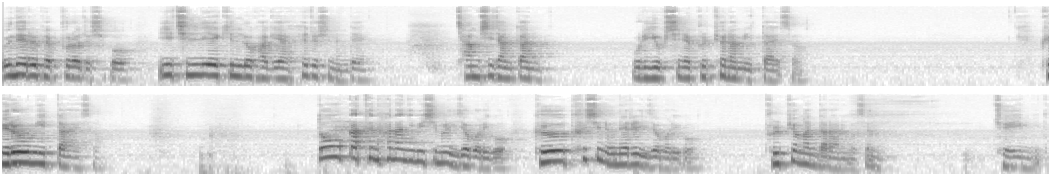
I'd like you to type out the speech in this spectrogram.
은혜를 베풀어 주시고 이 진리의 길로 가게 해 주시는데 잠시 잠깐 우리 육신에 불편함이 있다 해서 괴로움이 있다 해서 똑같은 하나님이심을 잊어버리고 그 크신 은혜를 잊어버리고 불평한다라는 것은 죄입니다.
